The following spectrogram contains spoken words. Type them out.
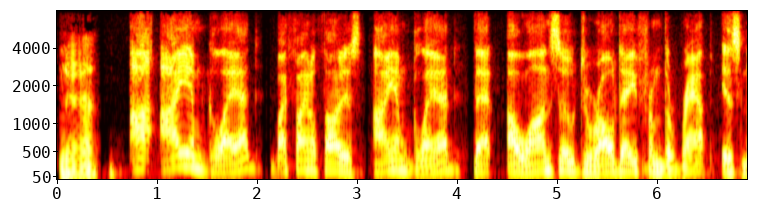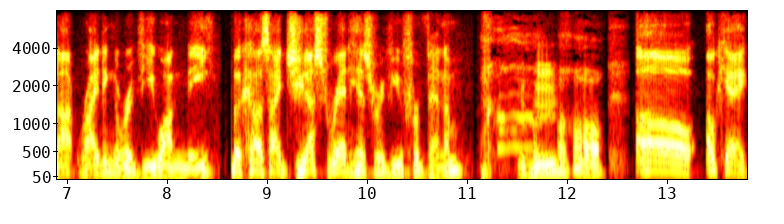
Yeah. I, I am glad. My final thought is I am glad that Alonso Duralde from TheWrap is not writing a review on me because I just read his review for Venom. Mm-hmm. Oh, Oh, okay.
